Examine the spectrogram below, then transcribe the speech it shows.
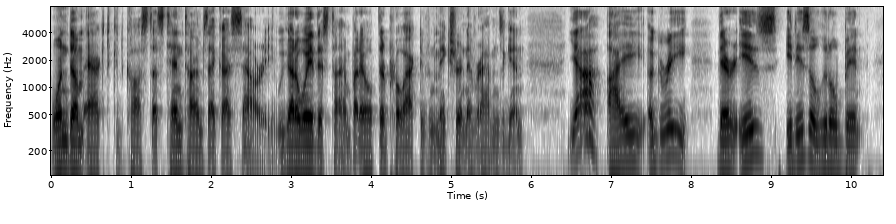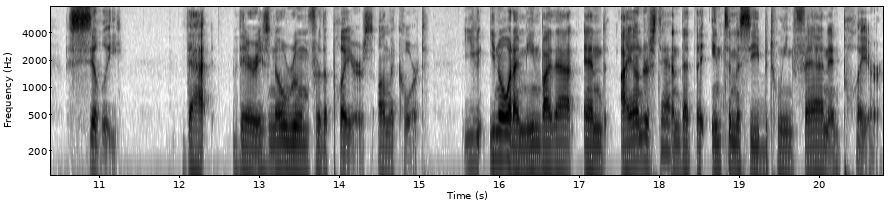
One dumb act could cost us 10 times that guy's salary. We got away this time, but I hope they're proactive and make sure it never happens again. Yeah, I agree. There is, it is a little bit silly that there is no room for the players on the court. You, you know what I mean by that? And I understand that the intimacy between fan and player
